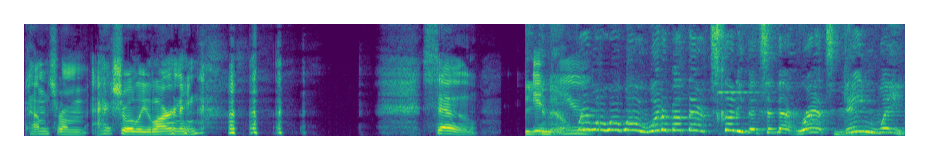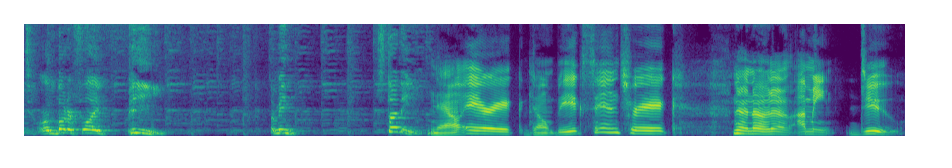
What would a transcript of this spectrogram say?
comes from actually learning. so, if you- Whoa, whoa, whoa, whoa! What about that said that rats gain weight on butterfly pea? I mean, study. Now, Eric, don't be eccentric. No, no, no. I mean, do.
